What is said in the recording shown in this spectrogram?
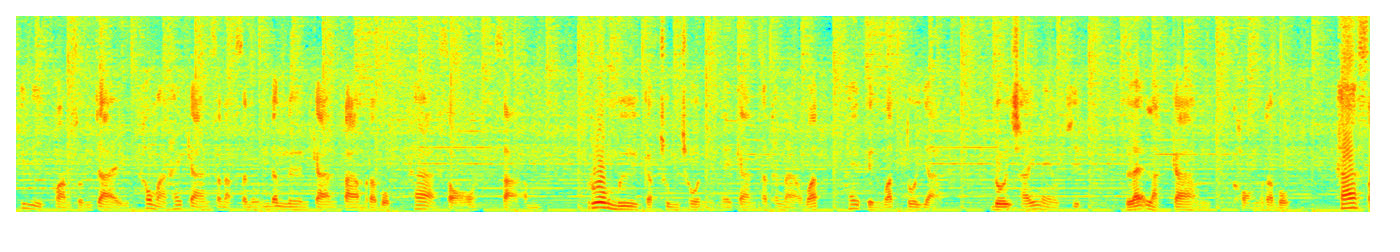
ที่มีความสนใจเข้ามาให้การสนับสนุนดำเนินการตามระบบ5สอ3ร่วมมือกับชุมชนในการพัฒนาวัดให้เป็นวัดตัวอย่าง โดยใช้แนวคิดและหลักการของระบบ 5ส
